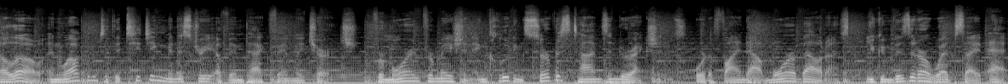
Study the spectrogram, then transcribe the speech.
Hello, and welcome to the teaching ministry of Impact Family Church. For more information, including service times and directions, or to find out more about us, you can visit our website at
